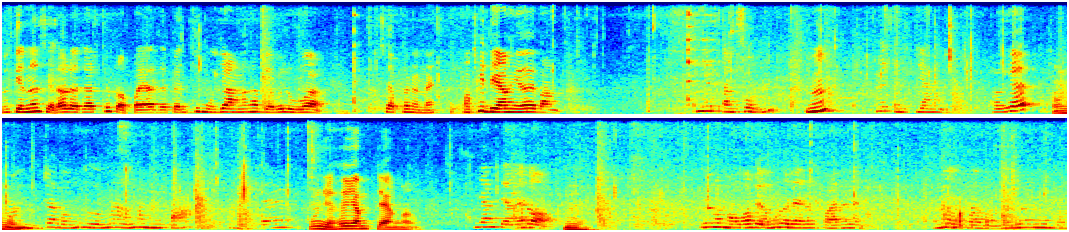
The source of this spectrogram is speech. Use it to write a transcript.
มื่อกินนั้นเสร็จแล้วเราจะทิปต่อไปอาจจะเป็นที่หมูย่างนะครับ เดี๋ยวไม่รู้ว่าแซ่บขนาดไหนมาพี่เดียงเฮ้ยบางนี่ตังสุมอืมนี่ตังเตีงโอเคต้องหนุ่มจะร้อนมือมากมันปะมันอยู่ที่ย่ำแเงเหรอ ย่างแจงได้หรออืมนี่มันบอกว่าเดี๋ยวมือได้น้ำปลานั่นแหละมือคอยบอกมือมือมือ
